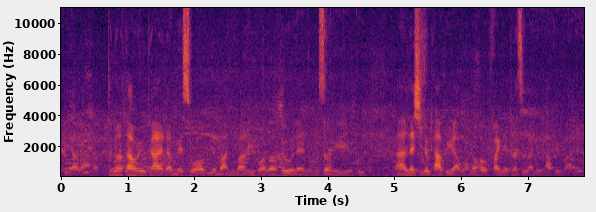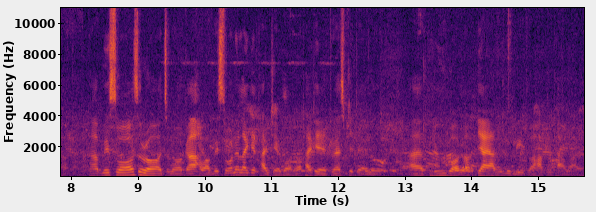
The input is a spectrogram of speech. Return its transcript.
ပေးရပါဟုတ်ကျွန်တော်တာဝန်ယူထားတဲ့ဒါ Miss Wall မြန်မာညီမလေးပေါ့နော်သူ့ကိုလည်းမစုံလေးအခုအာလက်ရှိလုပ်ထားပေးတာပေါ့နော်ဟုတ် final dress ကိုလည်းလုပ်ထားပေးပါတယ်ဟုတ်ဒါ Miss Wall ဆိုတော့ကျွန်တော်ကဟိုပါ Miss Wall နဲ့လိုက်တဲ့ title ပေါ့နော် title dress ဖြစ်တဲ့အဲ့လိုအာ blue ပေါ့နော်အပြာရမျိုးမျိုးလေးသွားဟာပေးထားပါတယ်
